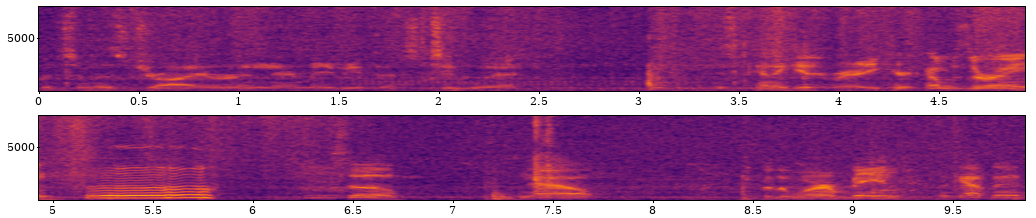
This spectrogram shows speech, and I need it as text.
Put some of this dryer in there, maybe if it's too wet. Just kind of get it ready. Here comes the rain. So, now, for the worm bin. Look out, man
